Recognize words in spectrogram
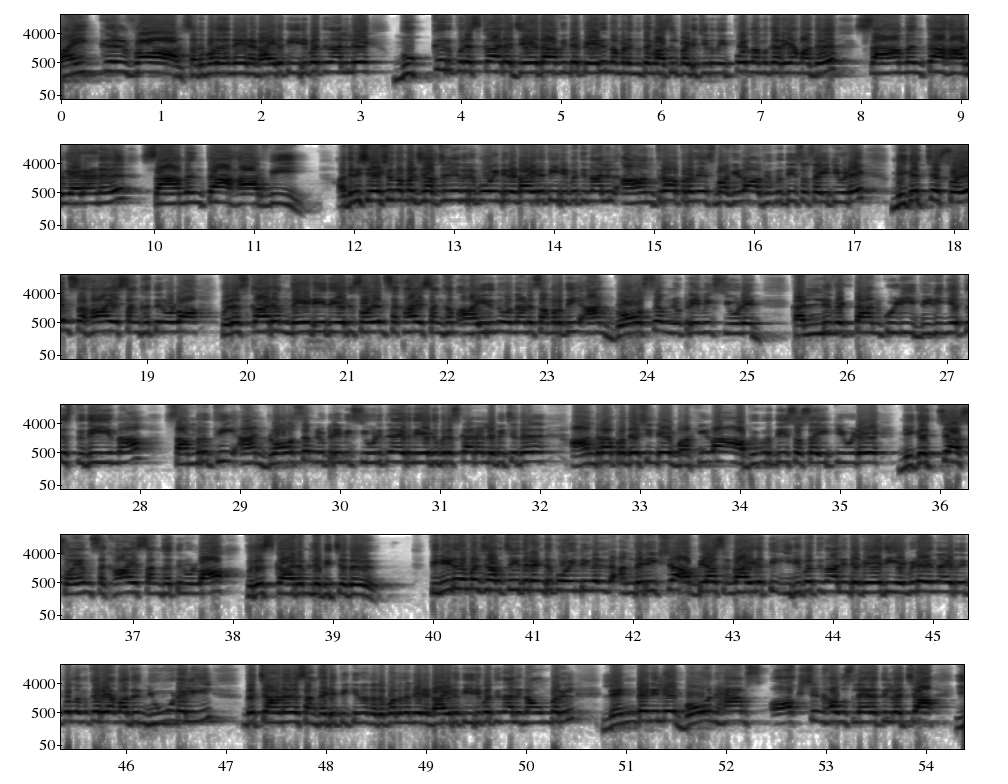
Michael Waltz. അതുപോലെ തന്നെ രണ്ടായിരത്തി ഇരുപത്തിനാലിലെ ബുക്കർ പുരസ്കാര ജേതാവിന്റെ പേരും നമ്മൾ ഇന്നത്തെ ക്ലാസ്സിൽ പഠിച്ചിരുന്നു. ഇപ്പോൾ നമുക്കറിയാം അത് സാമന്ത ഹാർവി. ആരാണ്? Samantha Harvey. അതിനുശേഷം നമ്മൾ ചർച്ച ചെയ്തൊരു പോയിന്റ് രണ്ടായിരത്തി ഇരുപത്തിനാലിൽ ആന്ധ്രാപ്രദേശ് മഹിളാ അഭിവൃദ്ധി സൊസൈറ്റിയുടെ മികച്ച സ്വയം സഹായ സംഘത്തിനുള്ള പുരസ്കാരം നേടിയത് ഏത് സ്വയം സഹായ സംഘം ആയിരുന്നു എന്നാണ് Samriddhi and Blossom Nutrimix unit കല്ലുവെട്ടാൻ കുഴി വിഴിഞ്ഞത്ത് സ്ഥിതി ചെയ്യുന്ന സമൃദ്ധി ആൻഡ് ബ്ലോസം ന്യൂട്രിമിക്സ് യൂണിറ്റിനായിരുന്നു ഏത് പുരസ്കാരം ലഭിച്ചത്? ആന്ധ്രാപ്രദേശിന്റെ മഹിളാ അഭിവൃദ്ധി സൊസൈറ്റിയുടെ മികച്ച സ്വയം സഹായ സംഘത്തിനുള്ള പുരസ്കാരം ലഭിച്ചത്. പിന്നീട് നമ്മൾ ചർച്ച ചെയ്ത രണ്ട് പോയിന്റുകൾ അന്തരീക്ഷ അഭ്യാസ് രണ്ടായിരത്തി ഇരുപത്തിനാലിന്റെ വേദി എവിടെ എന്നായിരുന്നു ഇപ്പോൾ നമുക്കറിയാം. അത് ന്യൂഡൽഹിയിൽ വെച്ചാണ് സംഘടിപ്പിക്കുന്നത്. അതുപോലെ തന്നെ രണ്ടായിരത്തി ഇരുപത്തിനാല് നവംബറിൽ ലണ്ടനിലെ ബോൺഹാംസ് ഓപ്ഷൻ ഹൗസ് ലേലത്തിൽ വെച്ച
